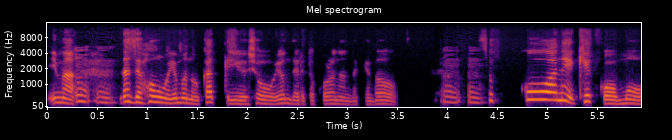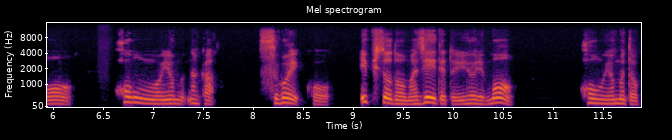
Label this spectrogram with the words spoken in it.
今、うんうん。なぜ本を読むのかっていう章を読んでるところなんだけどうんうん。そこはね結構もう本を読むなんかすごいこうエピソードを交えてというよりも本を読むと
